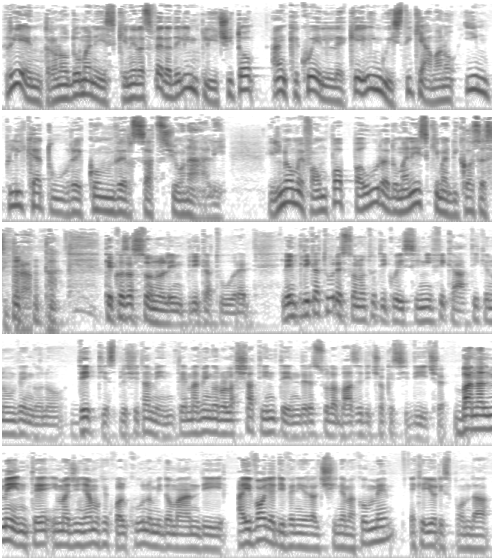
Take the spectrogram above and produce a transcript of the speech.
rientrano domaneschi nella sfera dell'implicito anche quelle che i linguisti chiamano implicature conversazionali. Il nome fa un po' paura Domaneschi, ma di cosa si tratta? che cosa sono le implicature? Le implicature sono tutti quei significati che non vengono detti esplicitamente, ma vengono lasciati intendere sulla base di ciò che si dice. Banalmente, immaginiamo che qualcuno mi domandi: Hai voglia di venire al cinema con me? E che io risponda:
